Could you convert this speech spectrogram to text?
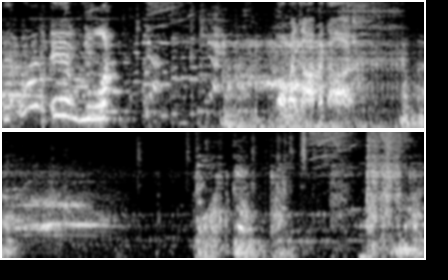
that one. And Oh my god, my god. No,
